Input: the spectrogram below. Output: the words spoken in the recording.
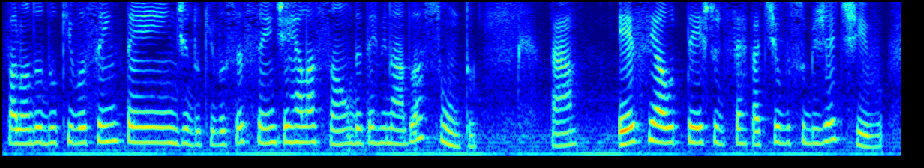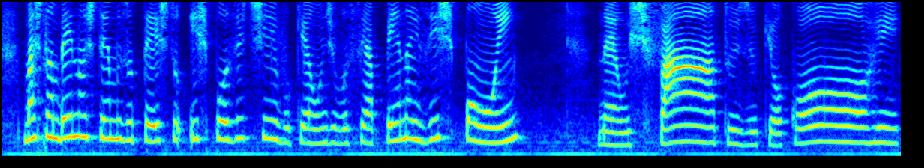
falando do que você entende, do que você sente em relação a determinado assunto, tá? Esse é o texto dissertativo subjetivo. Mas também nós temos o texto expositivo, que é onde você apenas expõe né, os fatos, o que ocorre,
